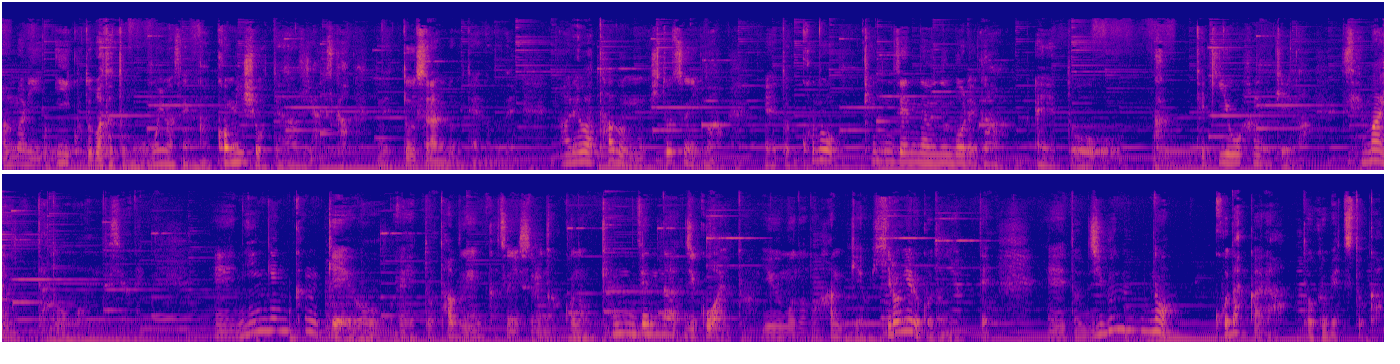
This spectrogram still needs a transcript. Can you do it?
あんまりいい言葉だとも思いませんがコミュ障ってあるじゃないですか。ネットスラングみたいなので。あれは多分一つには、えーと、この健全なうぬぼれが、えーと適用半径が狭いえー、人間関係を、えーと、多分円滑にするのはこの健全な自己愛というものの半径を広げることによって、えーと、自分の子だから特別とか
